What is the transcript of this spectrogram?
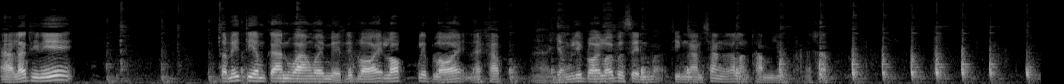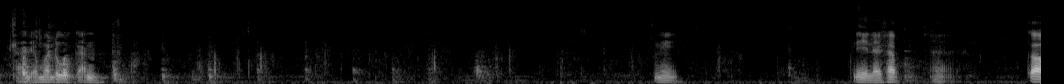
อ่าแล้วทีนี้ ตอนนี้เตรียมการวางไวเมทเรียบร้อย ล็อกเรียบร้อยนะครับ ยังไม่เรียบร้อยร้อยเปอร์เซ็นต์ทีมงานช่างกำลังทำอยู่นะครับเดี๋ยวมาดูกัน นี่ นี่นะครับอ่าก็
